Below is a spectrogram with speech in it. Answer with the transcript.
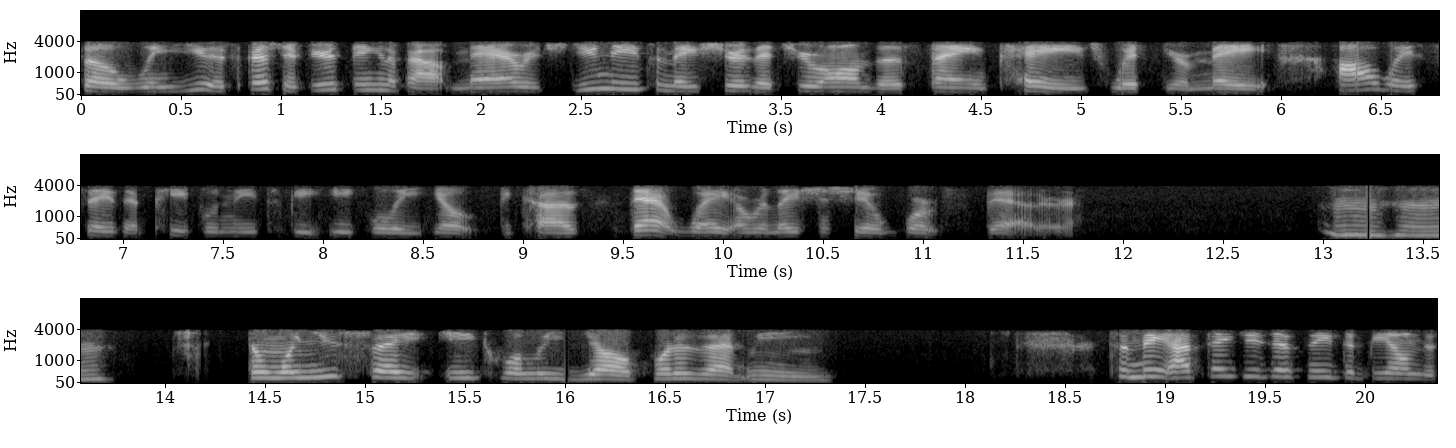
So when you, especially if you're thinking about marriage, you need to make sure that you're on the same page with your mate. I always say that people need to be equally yoked because that way a relationship works better. Mhm. And when you say equally yoked, what does that mean? To me, I think you just need to be on the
